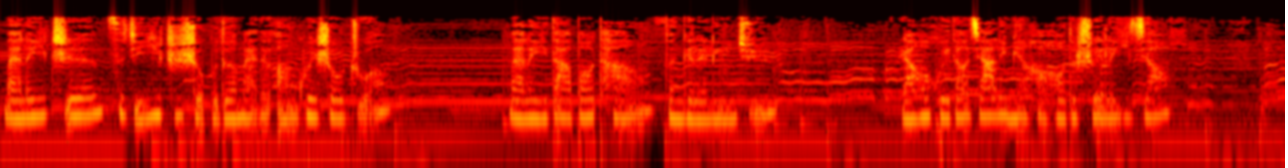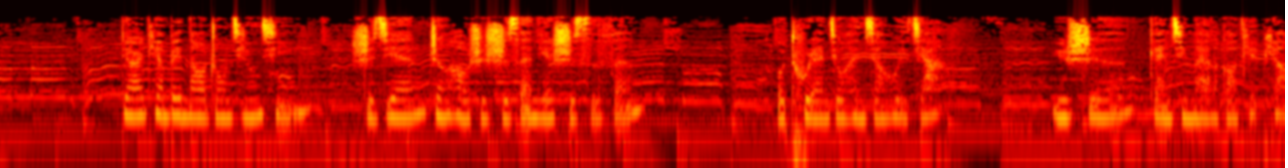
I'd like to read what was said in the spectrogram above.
买了一只自己一直舍不得买的昂贵手镯。买了一大包糖分给了邻居，然后回到家里面好好的睡了一觉。第二天被闹钟惊醒，时间正好是十三点十四分，我突然就很想回家，于是赶紧买了高铁票。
